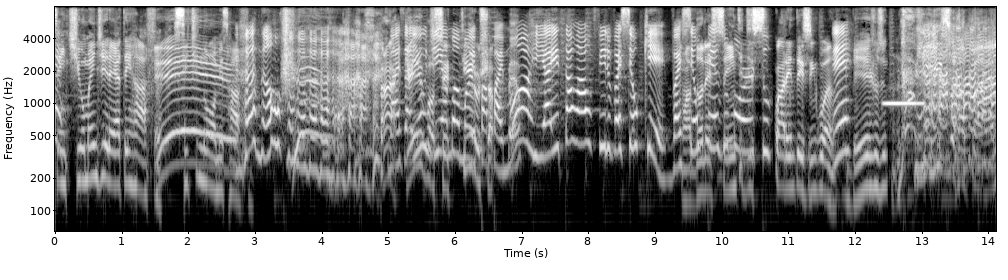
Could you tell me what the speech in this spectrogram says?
sentiu uma indireta, hein, Rafa? Ei! Cite nomes, Rafa. Não. Mas aí um dia a mamãe e papai morrem e aí tá lá o filho vai ser o quê? Vai Um ser um peso adolescente de morto. 45 anos. É. Beijos. e- Que isso, rapaz?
